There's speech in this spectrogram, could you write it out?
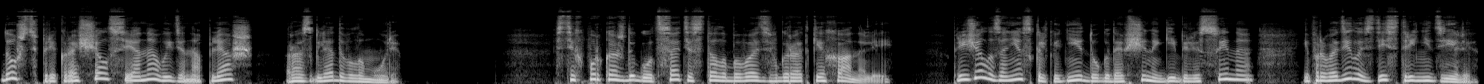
Дождь прекращался, и она, выйдя на пляж, разглядывала море. С тех пор каждый год Сати стала бывать в городке Ханалей. Приезжала за несколько дней до годовщины гибели сына и проводила здесь три недели.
